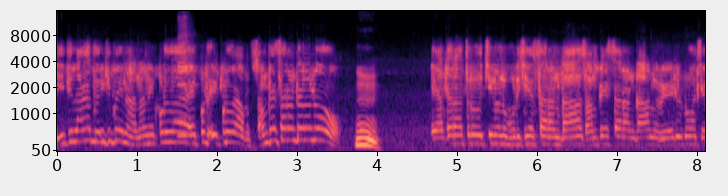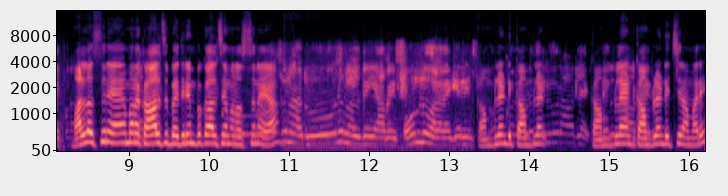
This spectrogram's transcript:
ఇదిలాగా దొరికిపోయినా. నన్ను ఎప్పుడు ఎప్పుడు ఎప్పుడు చంపేస్తారంట నన్ను. అర్ధరాత్రి వచ్చి నన్ను పొడి చేస్తారంట చంపేస్తారంట నువ్వు వేడుకో చెప్పు. మళ్ళీ వస్తున్నాయా? ఏమైనా కాల్స్ బెదిరింపు కాల్స్ ఏమైనా వస్తున్నాయా? రోజు నలభై యాభై ఫోన్లు వాళ్ళ దగ్గర కంప్లైంట్ కంప్లైంట్. కంప్లైంట్. కంప్లైంట్ ఇచ్చిరా మరి?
